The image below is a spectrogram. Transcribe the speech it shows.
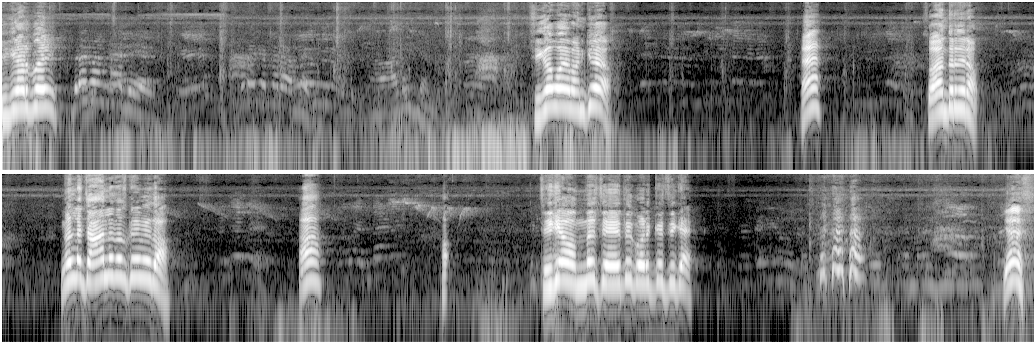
ശരിയാണ് പോയി ശിഖ പോയ പണിക്ക് പോയോ ഏ സ്വാതന്ത്ര്യ ദിനം നിങ്ങളുടെ ചാനൽ സബ്സ്ക്രൈബ് ചെയ്താ. ആ ചിക ഒന്ന് ചെയ്ത് കൊടുക്ക ചിക യെസ്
